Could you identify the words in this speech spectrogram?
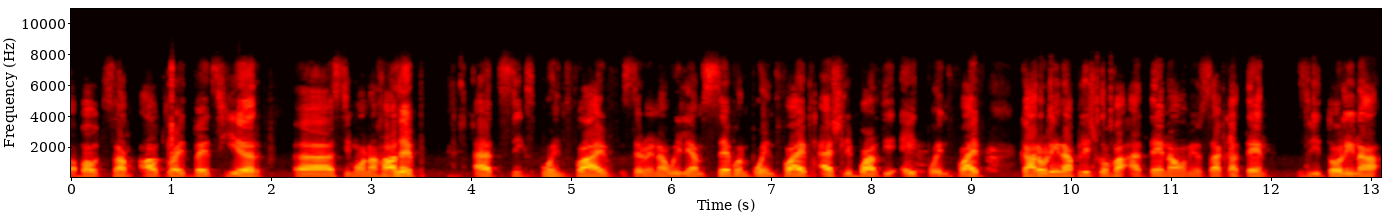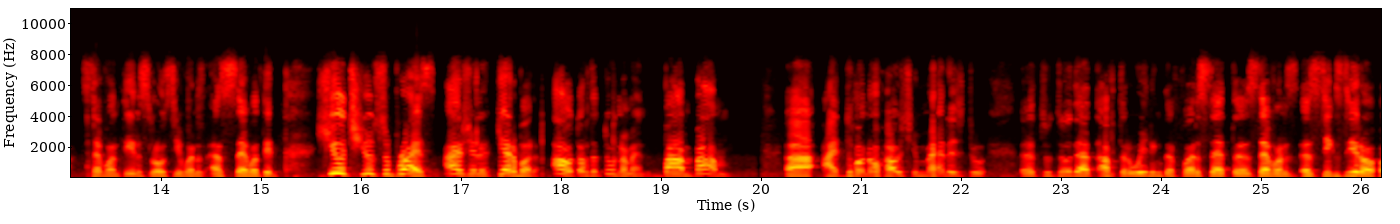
about some outright bets here. Uh, Simona Halep at 6.5, Serena Williams 7.5, Ashleigh Barty 8.5, Karolina Pliskova at 10, Naomi Osaka 10, Svitolina 17, Sloane Stevens at 17. Huge, huge surprise. Angelique Kerber out of the tournament. Bam, bam. Uh, I don't know how she managed to uh, to do that after winning the first set uh, 7 uh, 6-0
